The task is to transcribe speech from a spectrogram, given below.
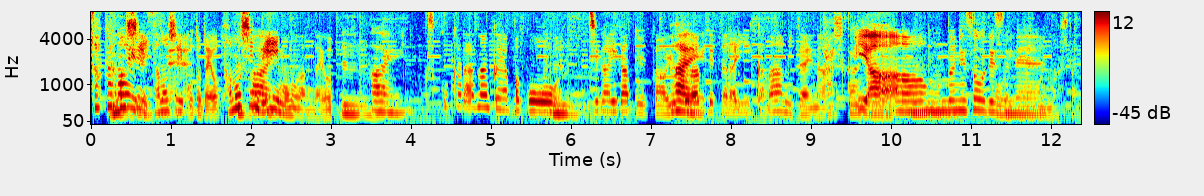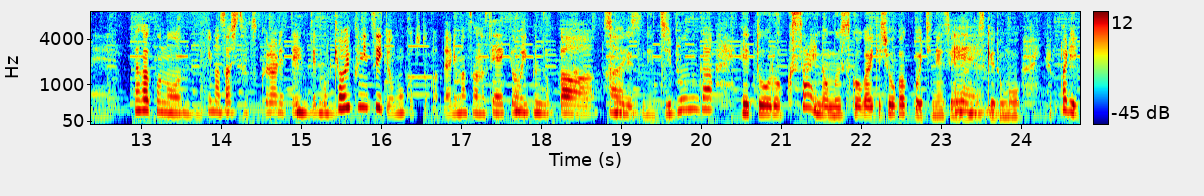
全くな楽しいいです、ね、楽しいことだよ。楽しんでいいものなんだよ、うん。はい。そこからなんかやっぱこう、うん。違いがというか良くなってったらいいかなみたいな、確かに。いやー、うん。本当にそうです思いねましたね。なんかこのうん。今雑誌を作られていて、こう教育について思うこととかってありますか？あの性教育とか、そうですね、自分が、えっと6歳の息子がいて小学校1年生なんですけども、やっぱり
